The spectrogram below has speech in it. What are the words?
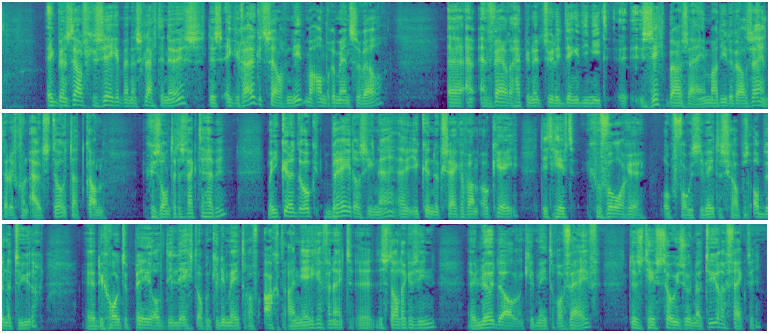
Ik ben zelf gezegend met een slechte neus. Dus ik ruik het zelf niet, maar andere mensen wel. Eh, en, en verder heb je natuurlijk dingen die niet zichtbaar zijn, maar die er wel zijn. Dat is gewoon uitstoot. Dat kan gezondheidseffecten hebben. Maar je kunt het ook breder zien. Hè? Eh, je kunt ook zeggen van oké, dit heeft gevolgen, ook volgens de wetenschappers, op de natuur. Eh, de grote peel die ligt op een kilometer of 8 à 9 vanuit eh, de stallen gezien. Leudal een kilometer of 5. Dus het heeft sowieso natuureffecten.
